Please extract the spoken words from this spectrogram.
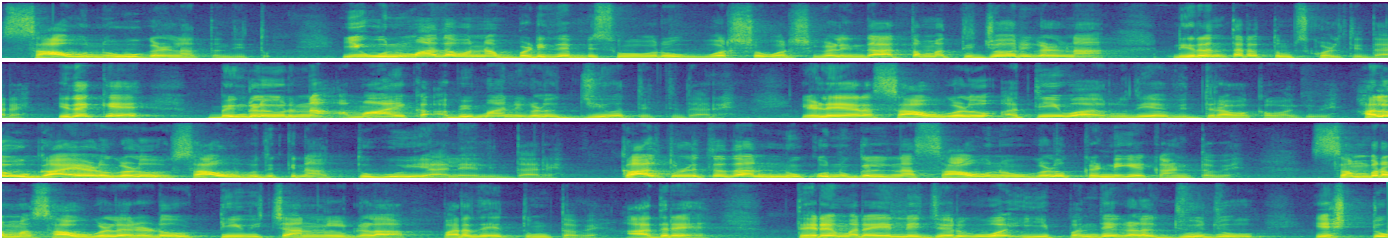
ಸಾವು ನೋವುಗಳನ್ನ ತಂದಿತು ಈ ಉನ್ಮಾದವನ್ನು ಬಡಿದೆಬ್ಬಿಸುವವರು ವರ್ಷ ವರ್ಷಗಳಿಂದ ತಮ್ಮ ತಿಜೋರಿಗಳನ್ನ ನಿರಂತರ ತುಂಬಿಸ್ಕೊಳ್ತಿದ್ದಾರೆ. ಇದಕ್ಕೆ ಬೆಂಗಳೂರಿನ ಅಮಾಯಕ ಅಭಿಮಾನಿಗಳು ಜೀವ ತೆತ್ತಿದ್ದಾರೆ. ಎಳೆಯರ ಸಾವುಗಳು ಅತೀವ ಹೃದಯ ವಿದ್ರಾವಕವಾಗಿವೆ. ಹಲವು ಗಾಯಾಳುಗಳು ಸಾವು ಬದುಕಿನ ತುಗುಯಾಲೆಯಲ್ಲಿದ್ದಾರೆ ಕಾಲ್ತುಳಿತದ ನೂಕು ನುಗ್ಗಲಿನ ಸಾವು ನೋವುಗಳು ಕಣ್ಣಿಗೆ ಕಾಣ್ತವೆ. ಸಂಭ್ರಮ ಸಾವುಗಳೆರಡು ಟಿ ವಿ ಚಾನೆಲ್ಗಳ ಪರದೆ ತುಂಬುತ್ತವೆ. ಆದರೆ ತೆರೆಮರೆಯಲ್ಲಿ ಜರುಗುವ ಈ ಪಂದ್ಯಗಳ ಜೂಜು ಎಷ್ಟು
